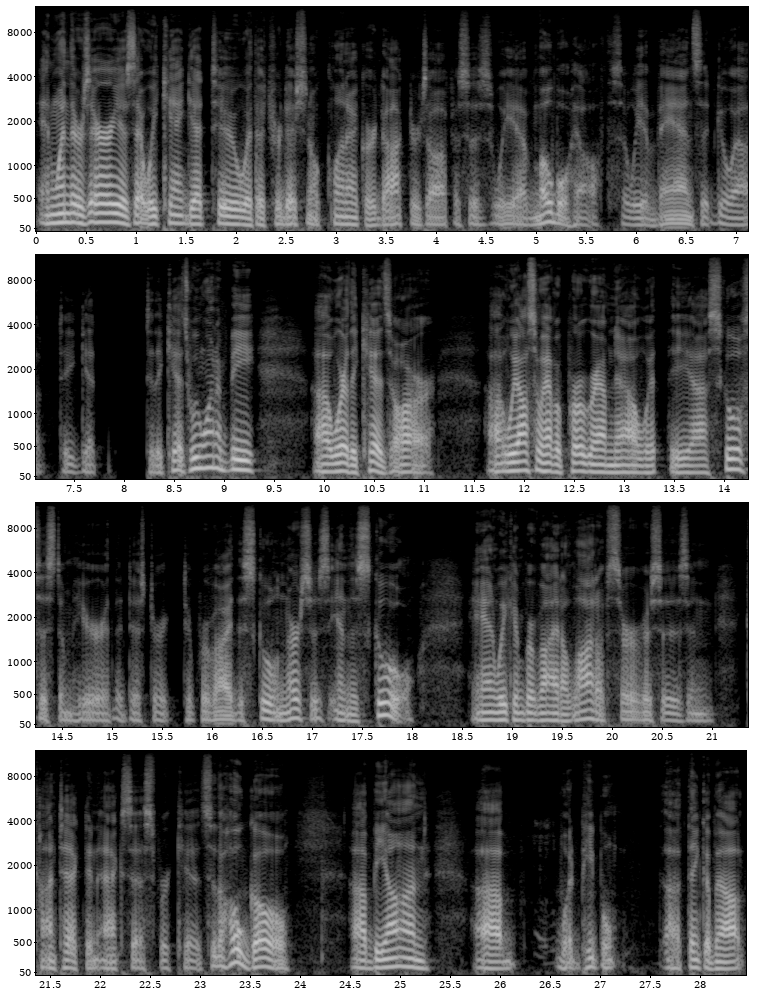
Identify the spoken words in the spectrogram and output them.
And when there's areas that we can't get to with a traditional clinic or doctor's offices, we have mobile health. So we have vans that go out to get to the kids. We want to be uh, where the kids are. Uh, we also have a program now with the uh, school system here in the district to provide the school nurses in the school and we can provide a lot of services and contact and access for kids. So the whole goal, uh, beyond uh, what people uh, think about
